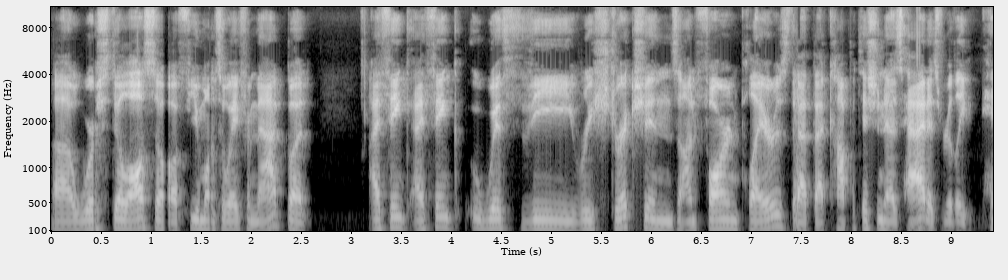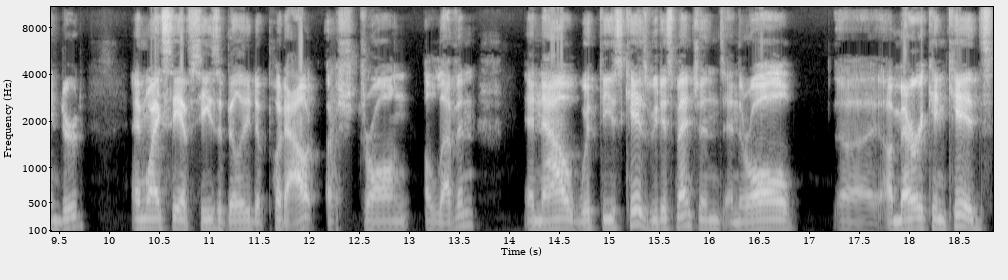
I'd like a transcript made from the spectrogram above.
uh, we're still also a few months away from that, but I think I think with the restrictions on foreign players that that competition has had has really hindered NYCFC's ability to put out a strong eleven. And now with these kids we just mentioned, and they're all uh, American kids,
